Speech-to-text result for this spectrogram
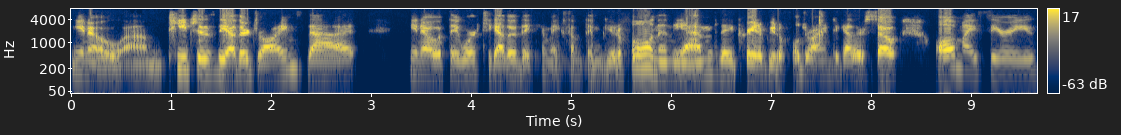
you know, um, teaches the other drawings that you know, if they work together, they can make something beautiful. And in the end, they create a beautiful drawing together. So all my series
